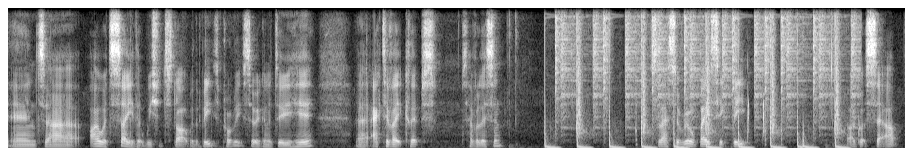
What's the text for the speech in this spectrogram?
And uh, I would say that we should start with the beats probably. So we're going to do here, uh, activate clips. Let's have a listen. So that's a real basic beat that I've got set up.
